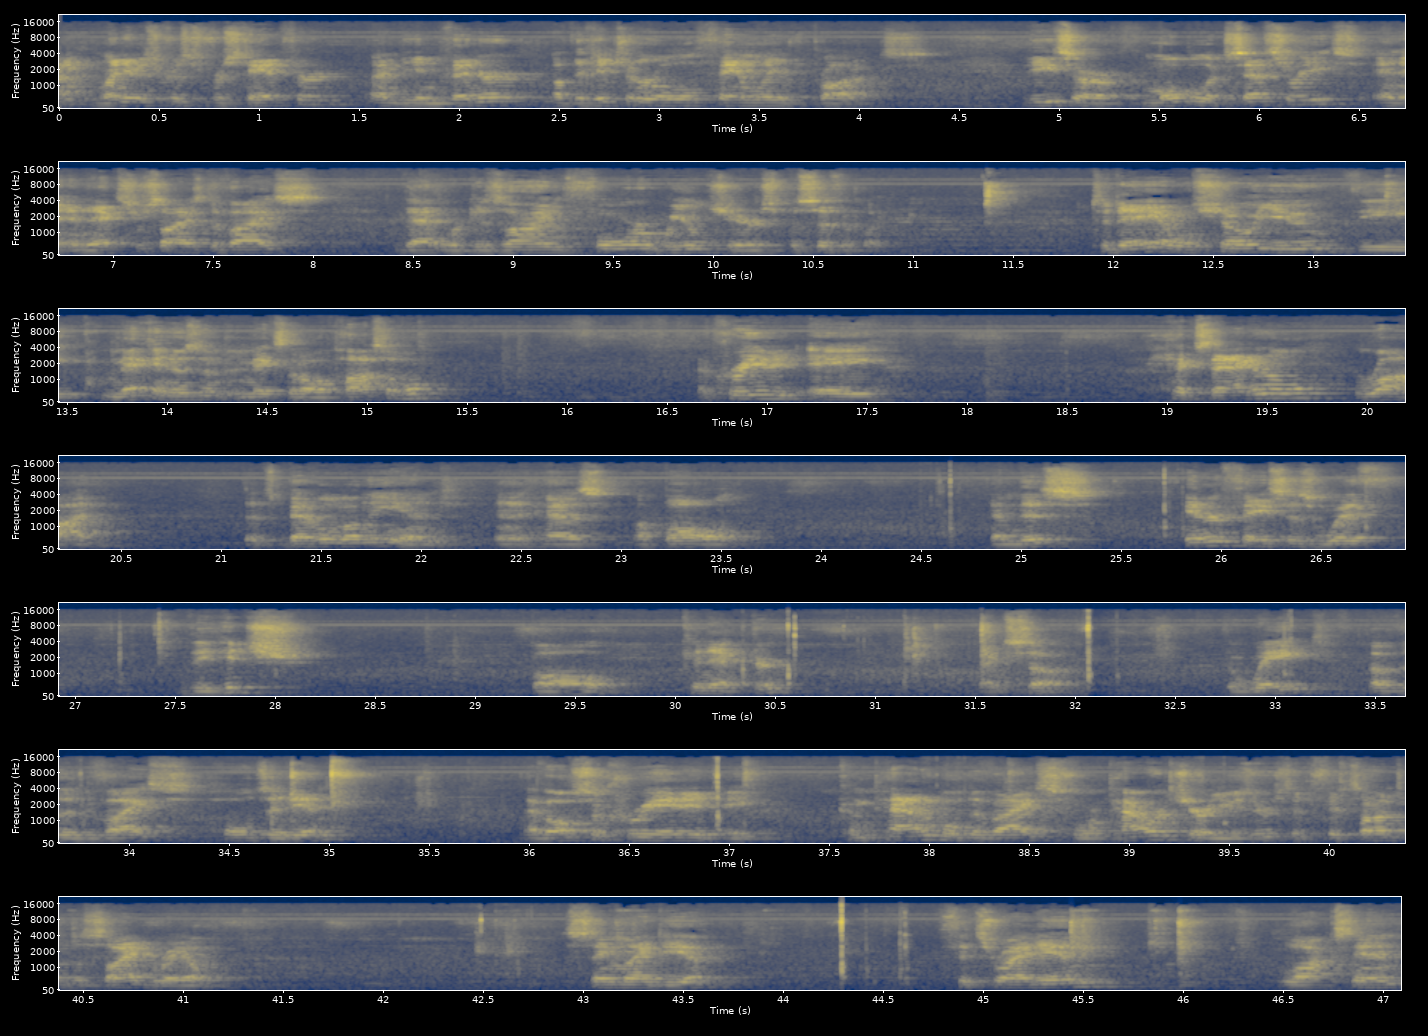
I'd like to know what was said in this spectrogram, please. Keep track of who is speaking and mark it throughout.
Speaker 1: Howdy, my name is Christopher Stanford. I'm the inventor of the Hitch'n Roll family of products. These are mobile accessories and an exercise device that were designed for wheelchairs specifically. Today I will show you the mechanism that makes it all possible. I created a hexagonal rod that's beveled on the end and it has a ball and this interfaces with the hitch ball connector like so. The weight of the device holds it in. I've also created a compatible device for power chair users that fits onto the side rail. Same idea. Fits right in, locks in,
